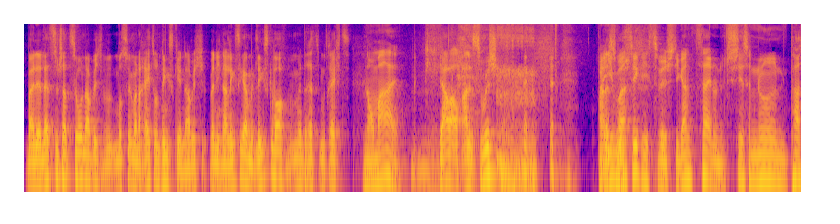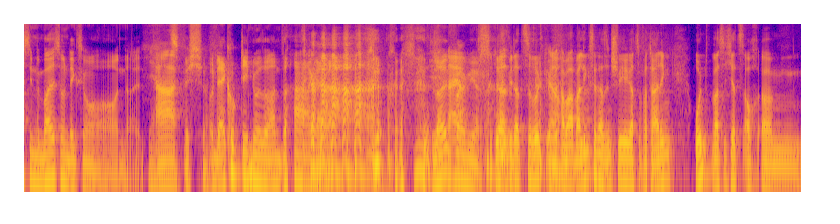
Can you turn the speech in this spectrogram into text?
bei der letzten Station habe ich, musste immer nach rechts und links gehen. Da habe ich, wenn ich nach links gegangen mit links geworfen, mit rechts, mit rechts. normal. Ja, aber auch alles Swish. Bei Alles ihm war es wirklich Swish die ganze Zeit und du stehst dann nur und passt ihm den Ball zu und denkst dir, oh nein. Ja. Swish. Und er guckt dich nur so an. so, ah, geil. Läuft Naja. bei mir. Ja, wieder zurück. Ja. Aber, aber Linkshänder sind schwieriger zu verteidigen. Und was ich jetzt auch, ähm,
